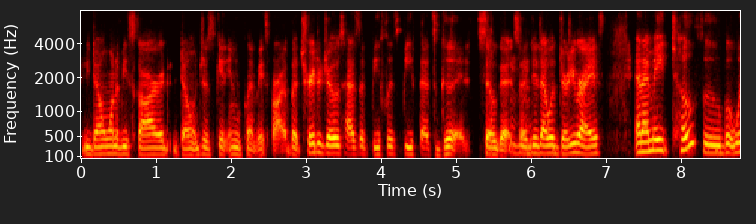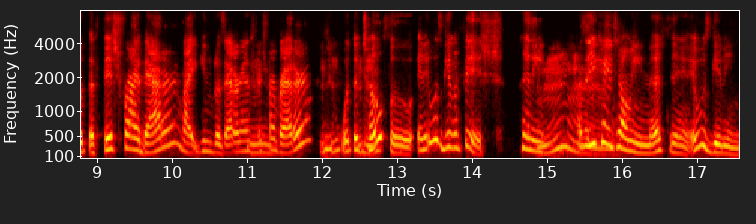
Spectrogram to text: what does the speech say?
You don't want to be scarred. Don't just get any plant based product. But Trader Joe's has a beefless beef that's good. So good. So I Mhm. did that with dirty rice. And I made tofu, but with the fish fry batter, like you know, the Zatarain's fish Mm. fry batter Mhm, with the mhm. tofu, and it was giving fish. Honey. I said, you can't Mm. tell me nothing. It was giving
